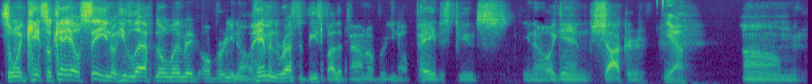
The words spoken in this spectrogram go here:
So when K, so KLC, you know, he left No Limit over, you know, him and the rest of Beats by the Pound over, you know, pay disputes. You know, again, shocker. Yeah. Um,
